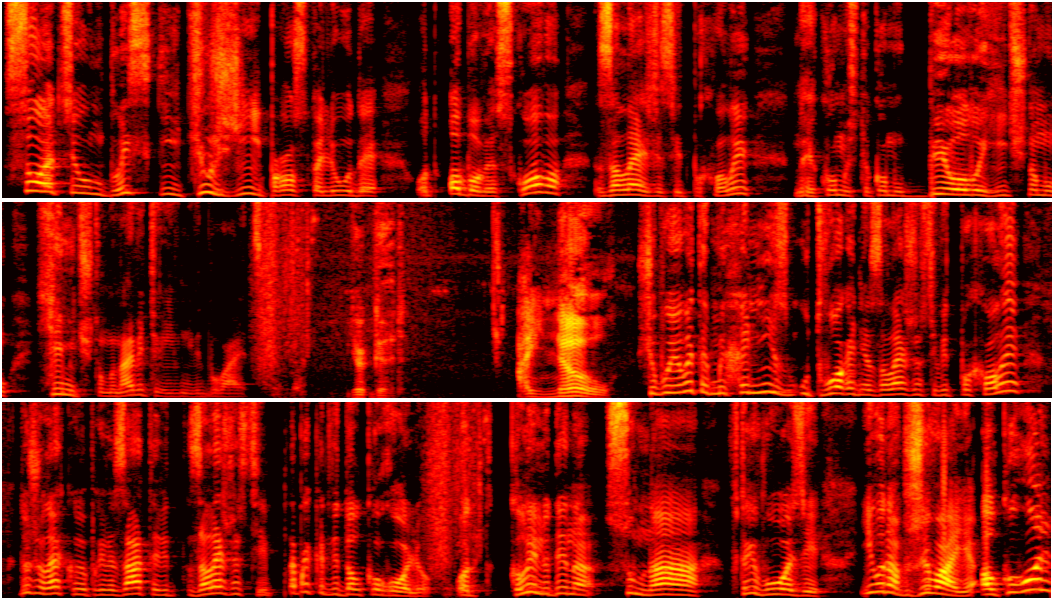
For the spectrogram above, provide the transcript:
Соціум, близькі, чужі просто люди. От обов'язково залежність від похвали на якомусь такому біологічному, хімічному навіть рівні відбувається. You're good. I know. Щоб уявити механізм утворення залежності від похвали, дуже легко його прив'язати від залежності, наприклад, від алкоголю. От коли людина сумна, в тривозі, і вона вживає алкоголь,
